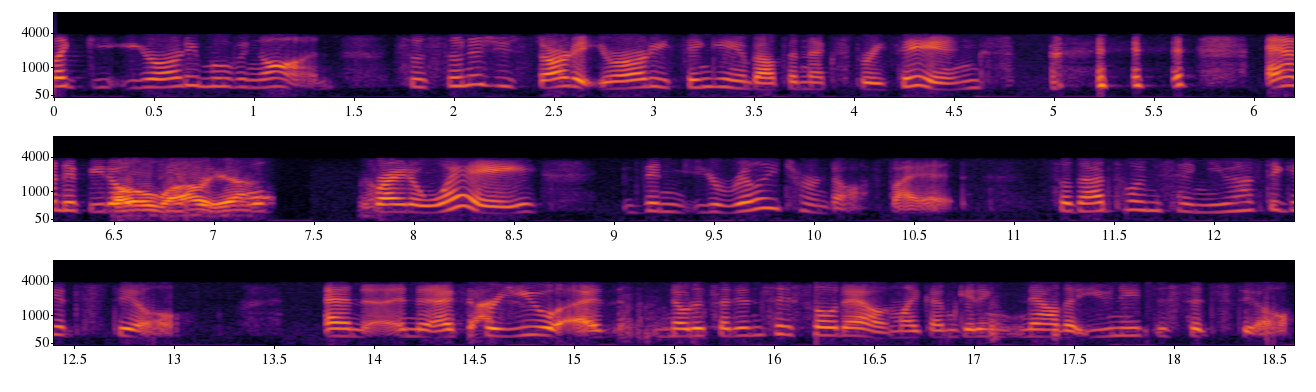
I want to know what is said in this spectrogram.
like you're already moving on. So as soon as you start it, you're already thinking about the next three things. and if you don't oh, wow, yeah. right away, then you're really turned off by it. So that's why I'm saying you have to get still. And and I, for you, I notice I didn't say slow down. Like I'm getting now that you need to sit still.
